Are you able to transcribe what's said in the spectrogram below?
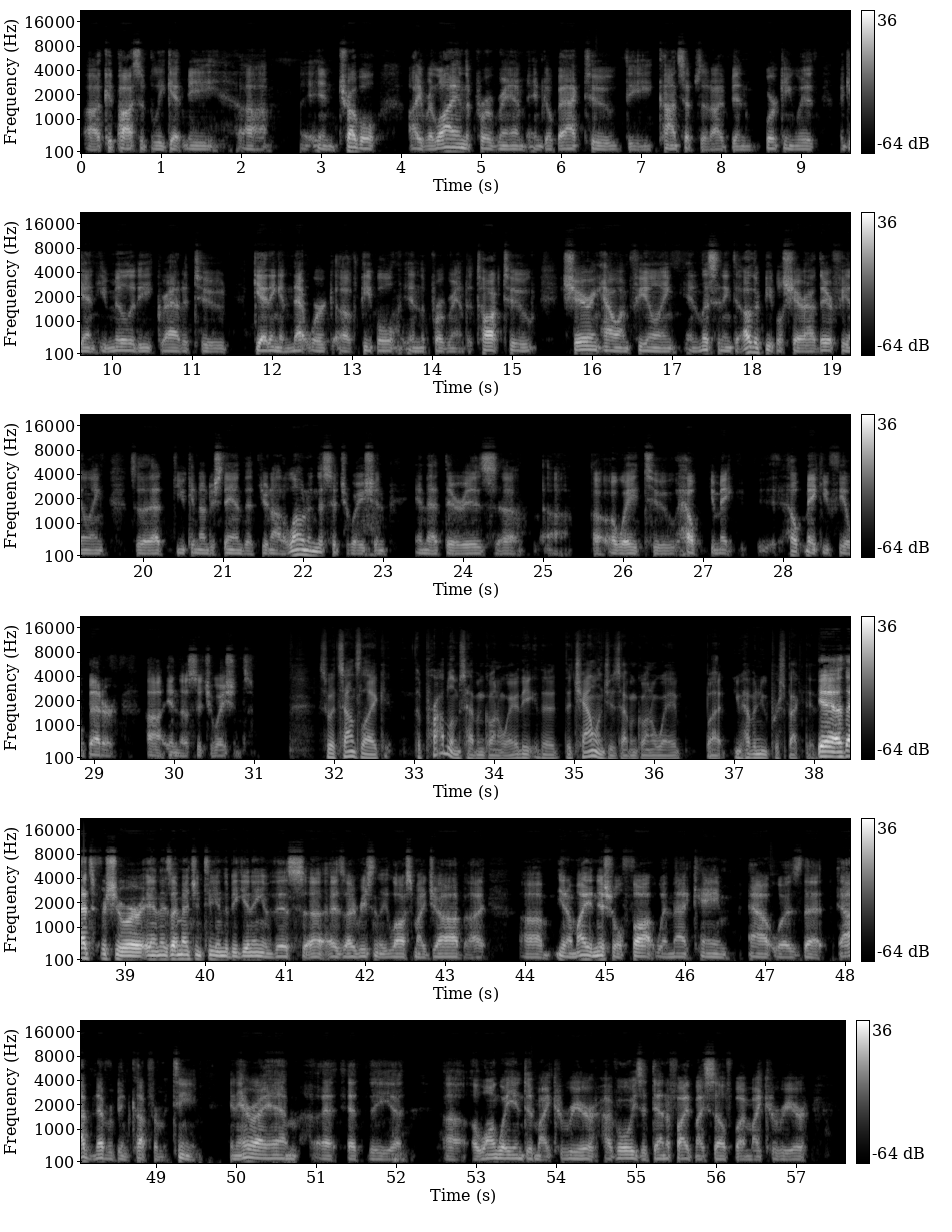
uh could possibly get me uh, in trouble. I rely on the program and go back to the concepts that I've been working with again, humility, gratitude, getting a network of people in the program to talk to, sharing how I'm feeling, and listening to other people share how they're feeling so that you can understand that you're not alone in this situation and that there is uh, uh, a way to help you make help make you feel better uh, in those situations. So it sounds like the problems haven't gone away, the, the the challenges haven't gone away, but you have a new perspective. Yeah, that's for sure. And as I mentioned to you in the beginning of this, uh, as I recently lost my job, I, um, you know, my initial thought when that came out was that I've never been cut from a team, and here I am at, at the uh, uh, a long way into my career. I've always identified myself by my career,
